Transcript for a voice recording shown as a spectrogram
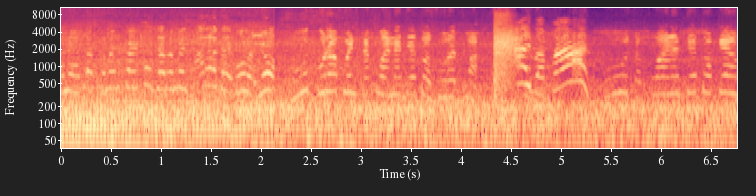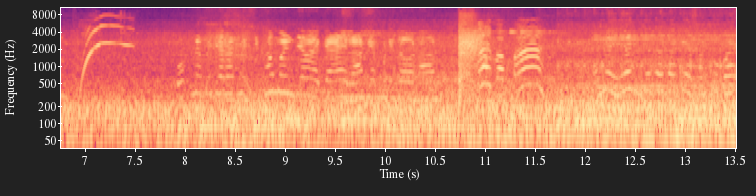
અને અત્યારે તમે કાંઈ કહો રમેશ સારા થાય. તું પૂરા point ટકવા દેતો સુરતમાં. આય બાપા તું ટકવા દેતો કેમ? કોકને બીજા રાતને શિખામણ દેવાય કે આ રાગે પડી જવાના. આય બાપા અમને એમ કહેતા હતા કે સંતુભાઈ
